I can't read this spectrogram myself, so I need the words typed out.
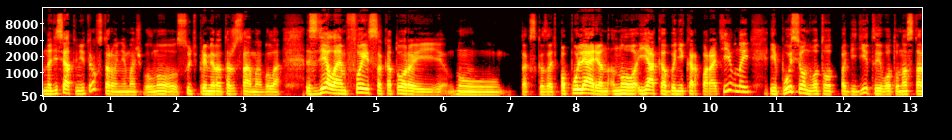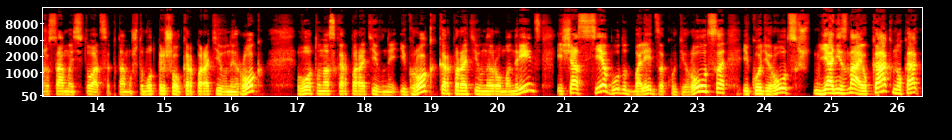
на 10 не трехсторонний матч был, но суть примерно та же самая была. Сделаем Фейса, который, ну, так сказать, популярен, но якобы не корпоративный, и пусть он вот-вот победит, и вот у нас та же самая ситуация, потому что вот пришел корпоративный Рок, вот у нас корпоративный игрок, корпоративный Роман Рейнс, и сейчас все будут болеть за Коди Роудса, и Коди Роудс, я не знаю как, но как,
